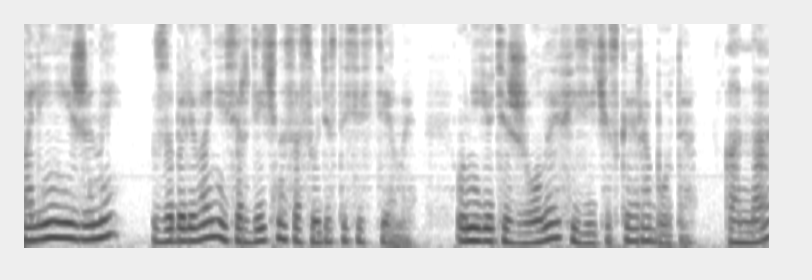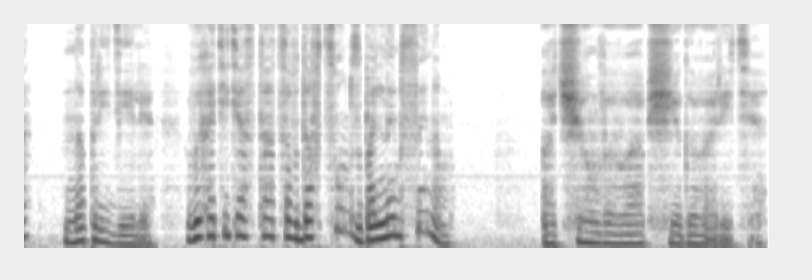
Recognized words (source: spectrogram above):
По линии жены заболевание сердечно-сосудистой системы. У нее тяжелая физическая работа. Она на пределе. Вы хотите остаться вдовцом с больным сыном?» «О чем вы вообще говорите?»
